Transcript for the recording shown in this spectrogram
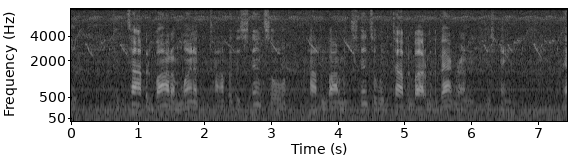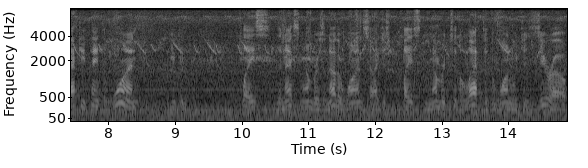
the, to the top and bottom, line up the top of the stencil, top and bottom of the stencil with the top and bottom of the background that you just painted. After you paint the one, you can place the next number as another one. So I just placed the number to the left of the one, which is zero,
